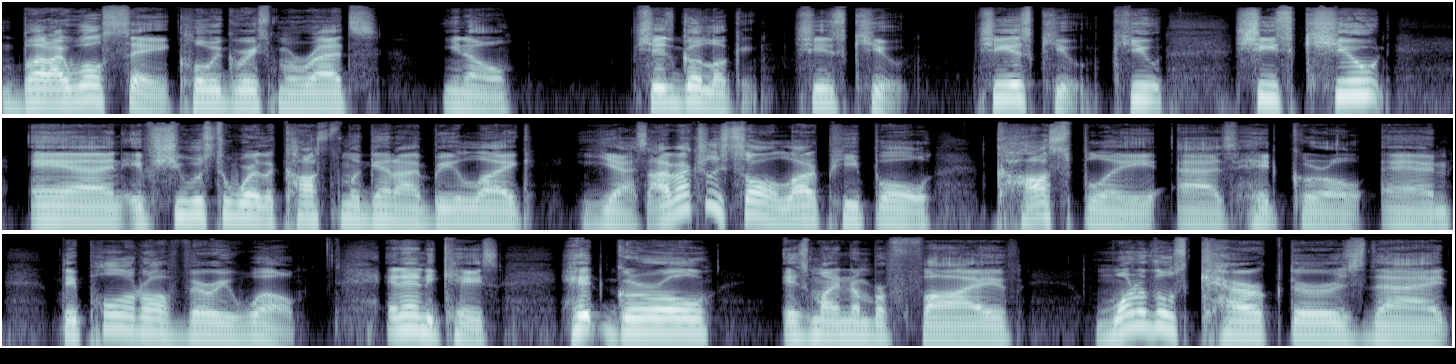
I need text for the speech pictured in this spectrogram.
But I will say, Chloe Grace Moretz, you know, she's good looking. She's cute. She is cute. Cute. She's cute. And if she was to wear the costume again, I'd be like, yes. I've actually saw a lot of people cosplay as Hit Girl, and they pull it off very well. In any case, Hit Girl is my number five. One of those characters that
